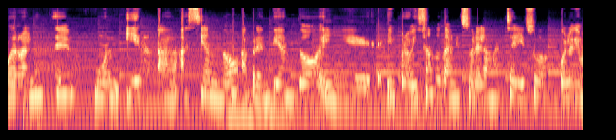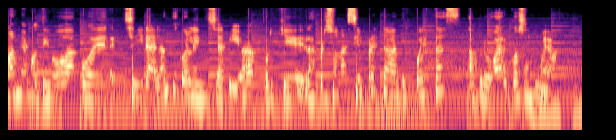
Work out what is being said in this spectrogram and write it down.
fue realmente un ir haciendo, aprendiendo y eh, improvisando también sobre la marcha y eso fue lo que más me motivó a poder seguir adelante con la iniciativa porque las personas siempre estaban dispuestas a probar cosas nuevas.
